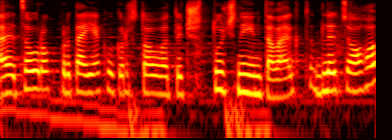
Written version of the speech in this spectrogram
Е, Це урок про те, як використовувати штучний інтелект для цього.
